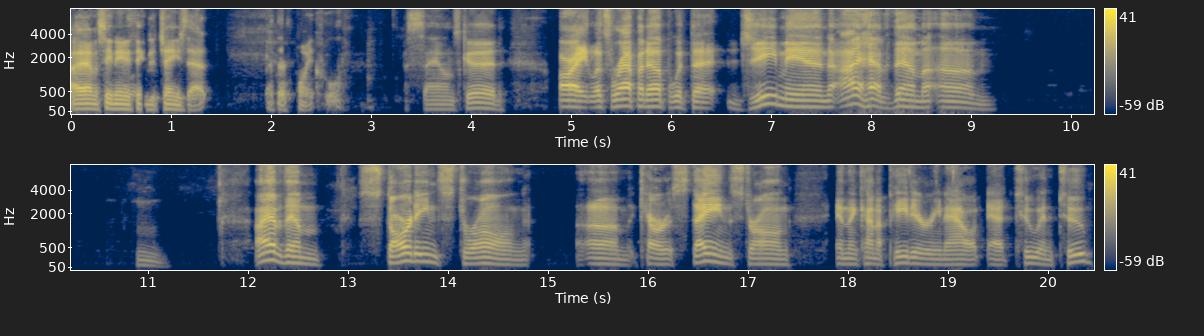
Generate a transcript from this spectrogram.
I haven't seen anything to change that at this point. Cool. Sounds good. All right, let's wrap it up with the G men. I have them um hmm, I have them starting strong, um, staying strong, and then kind of petering out at two and two.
